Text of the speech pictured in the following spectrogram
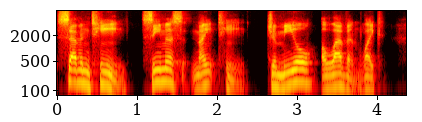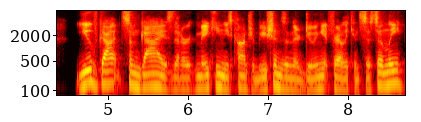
17, Simas, 19, Jameel, 11. Like you've got some guys that are making these contributions and they're doing it fairly consistently.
